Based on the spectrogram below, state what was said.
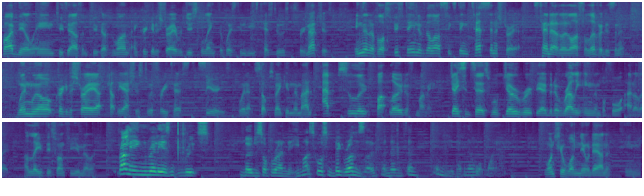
5 0 in 2000 2001, and Cricket Australia reduced the length of West Indies test tours to three matches. England have lost 15 of the last 16 tests in Australia. It's 10 out of the last 11, isn't it? When will Cricket Australia cut the Ashes to a three test series? When it stops making them an absolute buttload of money. Jason says, Will Joe Root be able to rally England before Adelaide? I'll leave this one for you, Miller. rallying really isn't Root's modus operandi. He might score some big runs though, and then, then, then you never know what might happen. Once you're 1 0 down in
